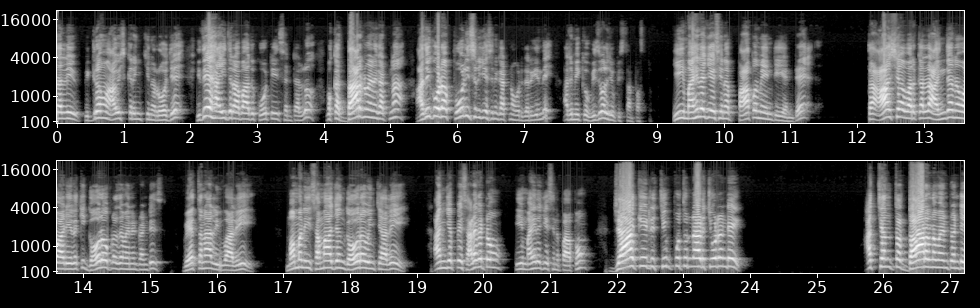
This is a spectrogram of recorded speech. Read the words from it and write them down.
తల్లి విగ్రహం ఆవిష్కరించిన రోజే ఇదే హైదరాబాద్ కోటి సెంటర్లో ఒక దారుణమైన ఘటన అది కూడా పోలీసులు చేసిన ఘటన ఒకటి జరిగింది. అది మీకు విజువల్ చూపిస్తాను ఫస్ట్. ఈ మహిళ చేసిన పాపం ఏంటి అంటే ఆశా వర్కర్ల అంగన్వాడీలకి గౌరవప్రదమైనటువంటి వేతనాలు ఇవ్వాలి. మమ్మల్ని ఈ సమాజం గౌరవించాలి అని చెప్పేసి అడగటం ఈ మహిళ చేసిన పాపం. జాకెట్ చింపుతున్నాడు చూడండి. అత్యంత దారుణమైనటువంటి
